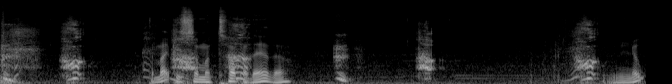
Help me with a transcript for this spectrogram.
There might be some on top of there, though. Nope.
